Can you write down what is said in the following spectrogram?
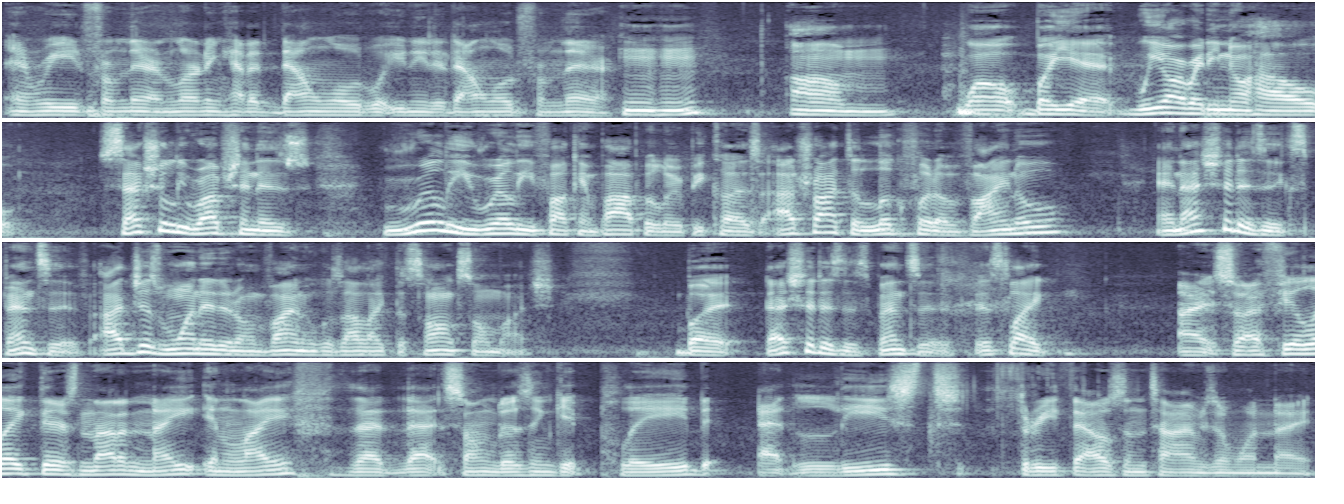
and read from there, and learning how to download what you need to download from there. Mm-hmm. Um, well, but yeah, we already know how sexual eruption is really, really fucking popular because I tried to look for the vinyl and that shit is expensive. I just wanted it on vinyl because I like the song so much. But that shit is expensive. It's like All right, so I feel like there's not a night in life that that song doesn't get played at least three thousand times in one night.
